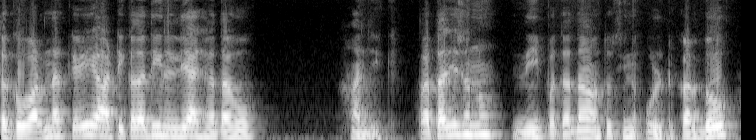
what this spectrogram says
ਤਾਂ ਗਵਰਨਰ ਕਿਹੜੇ ਆਰਟੀਕਲ ਅਧੀਨ ਲਿਆ ਸਕਦਾ ਉਹ? ਹਾਂਜੀ, ਪਤਾ ਜੀ ਤੁਹਾਨੂੰ? ਨਹੀਂ ਪਤਾ ਤਾਂ ਤੁਸੀਂ ਇਹਨੂੰ ਉਲਟ ਕਰ ਦਿਓ।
